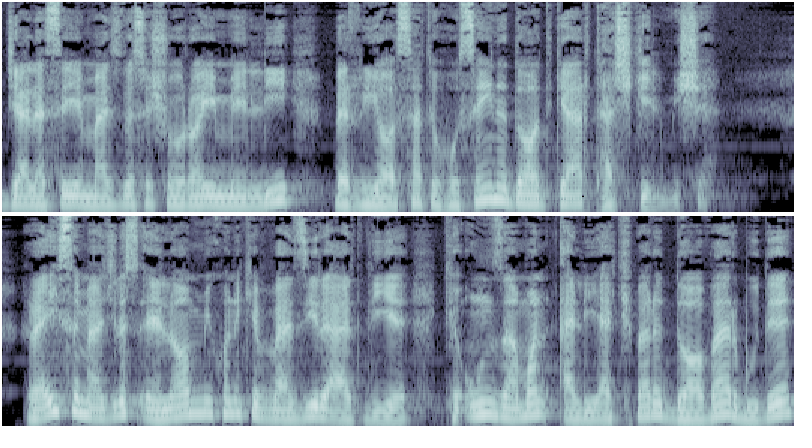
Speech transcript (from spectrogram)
جلسه مجلس شورای ملی به ریاست حسین دادگر تشکیل میشه. رئیس مجلس اعلام می‌کنه که وزیر عدلیه که اون زمان علی اکبر داور بوده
